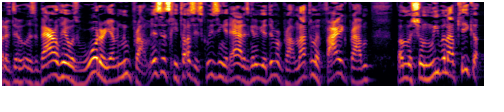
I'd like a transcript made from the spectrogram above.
But if there was a barrel here was water, you have a new problem. This is chitasi, squeezing it out is going to be a different problem, not the mefarik problem, but mashun liban abkika,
